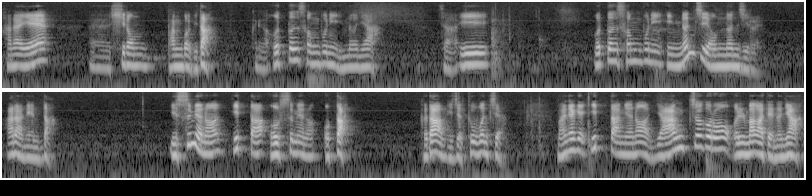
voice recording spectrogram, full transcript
하나의 실험 방법이다. 그러니까 어떤 성분이 있느냐. 자, 이 어떤 성분이 있는지 없는지를 알아낸다. 있으면은 있다, 없으면은 없다. 그 다음 이제 두 번째. 만약에 있다면은 양적으로 얼마가 되느냐.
